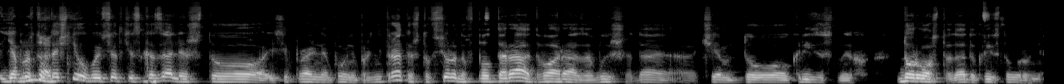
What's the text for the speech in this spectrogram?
я ну просто ну, да. уточнил, вы все-таки сказали, что, если правильно я помню про нитраты, что все равно в полтора-два раза выше, да, чем до кризисных, до роста, да, до кризисного уровня.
